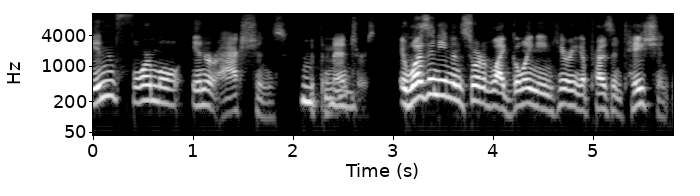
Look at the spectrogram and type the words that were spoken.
informal interactions mm-hmm. with the mm-hmm. mentors. It wasn't even sort of like going and hearing a presentation.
